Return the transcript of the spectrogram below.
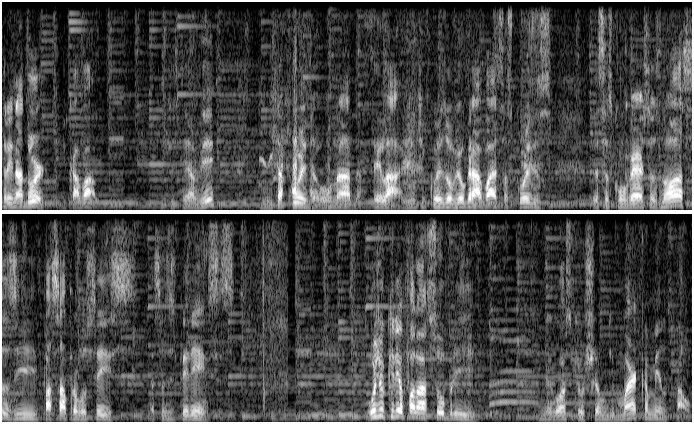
treinador de cavalo. O que isso tem a ver? Muita coisa, ou nada, sei lá. A gente resolveu gravar essas coisas, essas conversas nossas e passar para vocês essas experiências. Hoje eu queria falar sobre um negócio que eu chamo de marca mental.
